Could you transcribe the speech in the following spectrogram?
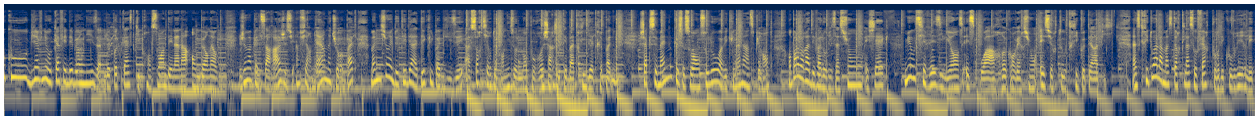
Coucou, bienvenue au Café des Burnies, le podcast qui prend soin des nanas en burn-out. Je m'appelle Sarah, je suis infirmière, naturopathe. Ma mission est de t'aider à déculpabiliser, à sortir de ton isolement pour recharger tes batteries et être épanouie. Chaque semaine, que ce soit en solo ou avec une nana inspirante, on parlera des valorisations, échecs, mais aussi résilience, espoir, reconversion et surtout trichothérapie. Inscris-toi à la masterclass offerte pour découvrir les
